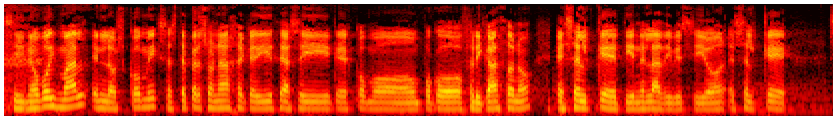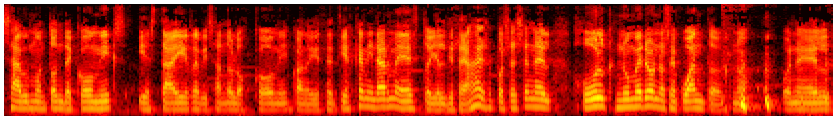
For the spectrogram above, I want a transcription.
Si no voy mal, en los cómics, este personaje que dice así, que es como un poco fricazo, ¿no? Es el que tiene la división, es el que sabe un montón de cómics y está ahí revisando los cómics cuando dice, tienes que mirarme esto. Y él dice, ah, pues es en el Hulk número no sé cuántos, ¿no? o en el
